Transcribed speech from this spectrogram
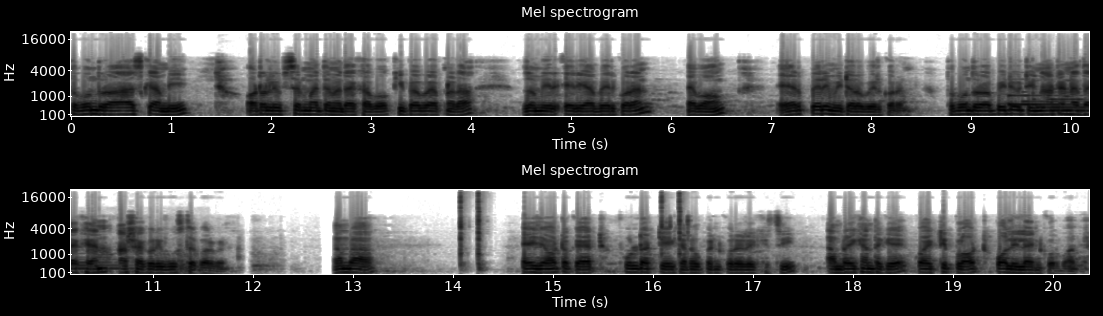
তো বন্ধুরা, আজকে আমি অটোলিপসের মাধ্যমে দেখাবো কীভাবে আপনারা জমির এরিয়া বের করেন এবং এর পেরিমিটারও বের করেন। তো বন্ধুরা, ভিডিওটি না টেনে দেখেন, আশা করি বুঝতে পারবেন। আমরা এই যে অটোক্যাট ফোল্ডারটি এখানে ওপেন করে রেখেছি। আমরা এখান থেকে কয়েকটি প্লট পলিলাইন করব আগে।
